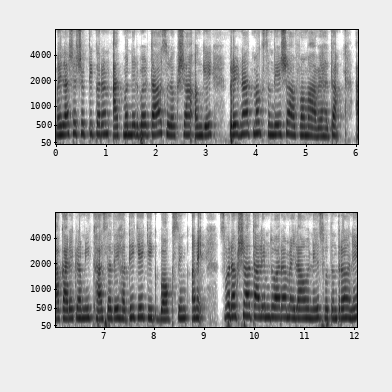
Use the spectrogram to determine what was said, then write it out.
મહિલા સશક્તિકરણ, આત્મનિર્ભરતા, સુરક્ષા અંગે પ્રેરણાત્મક સંદેશો આપવામાં આવ્યા હતા. આ કાર્યક્રમની ખાસિયત એ હતી કે કિક બોક્સિંગ અને સ્વરક્ષા તાલીમ દ્વારા મહિલાઓને સ્વતંત્ર અને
